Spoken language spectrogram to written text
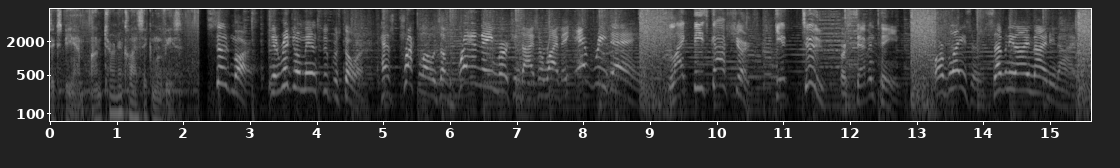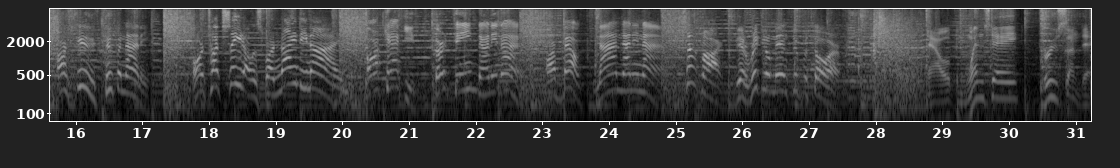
6 p.m. on Turner Classic Movies. Suitmart, the original men's superstore, has truckloads of brand name merchandise arriving every day. Like these golf shirts, get two for 17. Or blazers, $79.99. Or shoes, two for 90. Or tuxedos for 99. Or khakis, $13.99. Or belts, $9.99. Suitmart, the original men's superstore. Now open Wednesday through Sunday.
